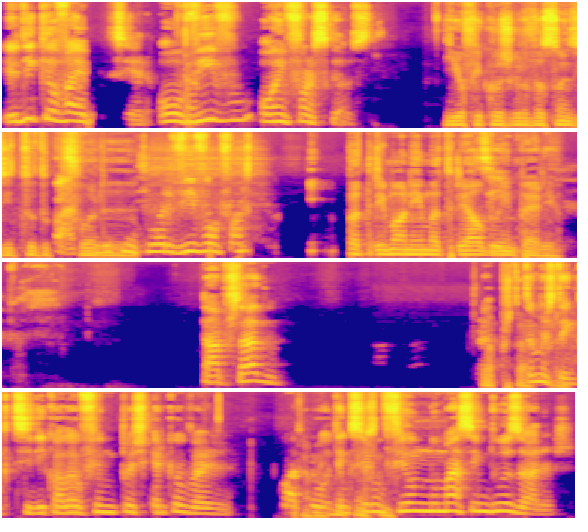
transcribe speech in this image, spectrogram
Eu digo que ele vai aparecer ou vivo ou em Force Ghost. E eu fico com as gravações e tudo o que for se não eh, for vivo ou Force património imaterial do. Império. Está apostado? Já apostado, Então, mas tem Pereira. que decidir qual é o filme que depois quer que eu veja. Quatro- Tá bem, tem que ser penso um nisso. filme no máximo duas horas.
